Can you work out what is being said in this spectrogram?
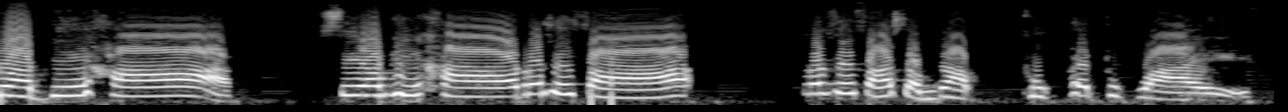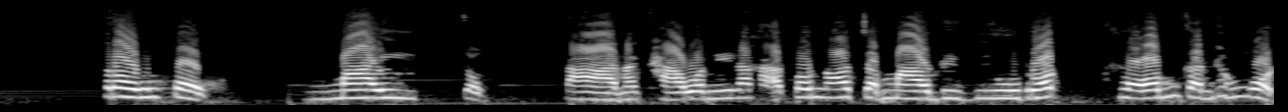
สวัสดีค่ะ CLP ค่ะรถไฟฟ้า รถไฟฟ้าสำหรับทุกเพศทุกวัย ตรงปกไม่จบตานะคะ วันนี้นะคะ ต้นน้อจะมารีวิวรถพร้อมกันทั้งหมด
